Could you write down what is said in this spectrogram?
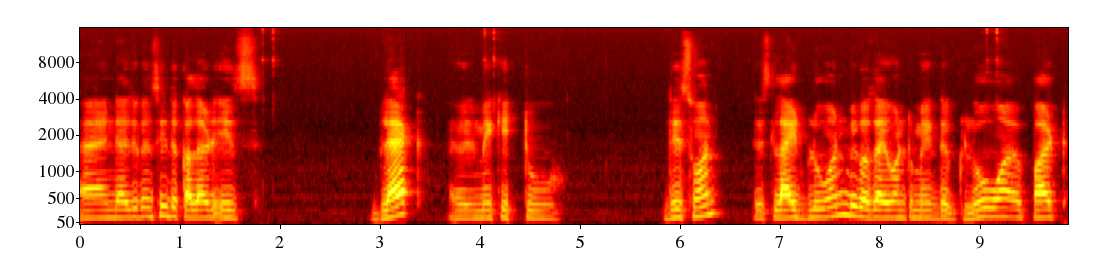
and as you can see the color is black. I will make it to this one this light blue one because I want to make the glow part.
